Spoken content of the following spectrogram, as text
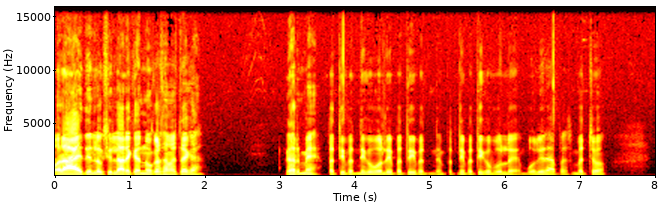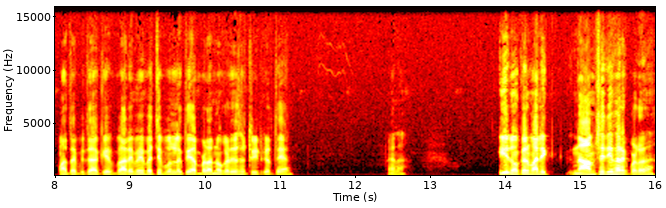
और आए दिन लोग चिल्ला रहे क्या नौकर समझता है क्या? घर में पति पत्नी को बोल रहे, पति पत्नी पति को बोल रहे बोल ही रहे आपस बच्चों। माता पिता के बारे में बच्चे बोलने लगते हैं बड़ा नौकर जैसा ट्रीट करते हैं यार है ना? ये नौकर मालिक नाम से नहीं फ़र्क पड़? रहा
